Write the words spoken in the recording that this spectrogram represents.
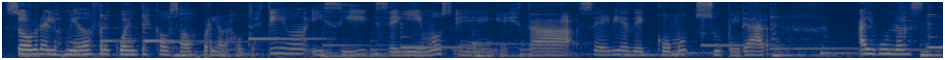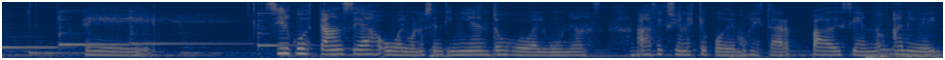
sobre los miedos frecuentes causados por la baja autoestima y si seguimos en esta serie de cómo superar algunas eh, circunstancias o algunos sentimientos o algunas afecciones que podemos estar padeciendo a nivel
